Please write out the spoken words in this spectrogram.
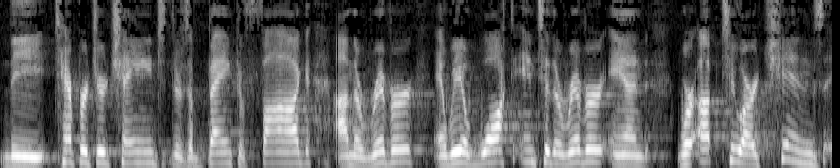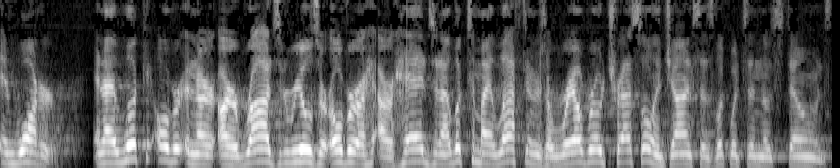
the temperature changed. There's a bank of fog on the river and we have walked into the river and we're up to our chins in water. And I look over and our, our rods and reels are over our, our heads and I look to my left and there's a railroad trestle and John says, look what's in those stones.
